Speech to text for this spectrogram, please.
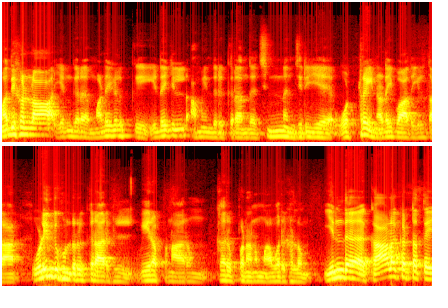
மதிகல்லா என்கிற மலைகளுக்கு இடையில் அமைந்திருக்கிற அந்த சின்னஞ்சிறிய ஒற்றை நடைபாதையில் தான் ஒளிந்து கொண்டிருக்கிறார்கள் வீரப்பனாரும் கருப்பணனும் அவர்களும். இந்த காலகட்டத்தை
